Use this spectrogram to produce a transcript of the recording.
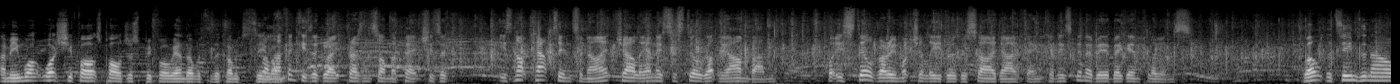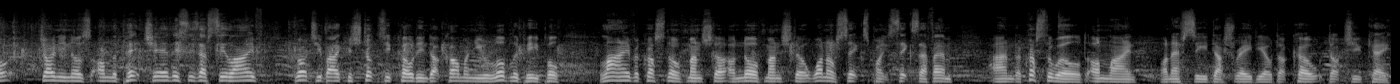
I mean, what, what's your thoughts, Paul? Just before we hand over to the commentary team, Well, I think he's a great presence on the pitch. He's a, he's not captain tonight. Charlie Ennis has still got the armband, but he's still very much a leader of the side, I think, and he's going to be a big influence. Well, the teams are now joining us on the pitch here. This is FC Live, brought to you by ConstructiveCoding.com and you lovely people, live across North Manchester on North Manchester 106.6 FM and across the world online on fc-radio.co.uk.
